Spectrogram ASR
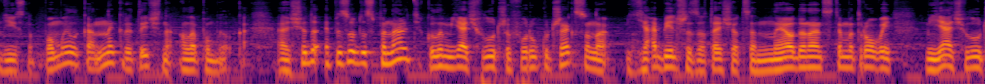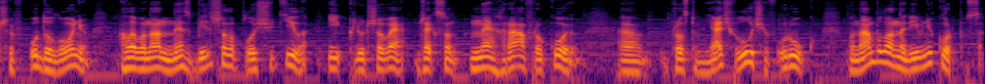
дійсно помилка, не критична, але помилка. Е, Щодо епізоду з пенальті, коли м'яч влучив у руку Джексона, я більше за те, що це не 11-метровий м'яч влучив у долоню, але вона не збільшила площу тіла. І ключове, Джексон не грав рукою. Е, Просто м'яч влучив у руку. Вона була на рівні корпуса,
